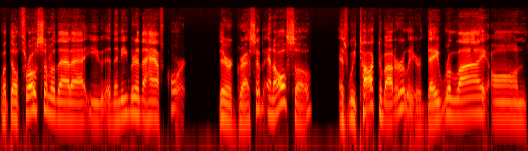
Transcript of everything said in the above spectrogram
but they'll throw some of that at you. And then even in the half court, they're aggressive. And also, as we talked about earlier, they rely on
